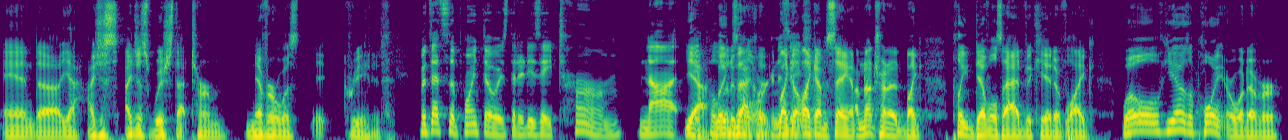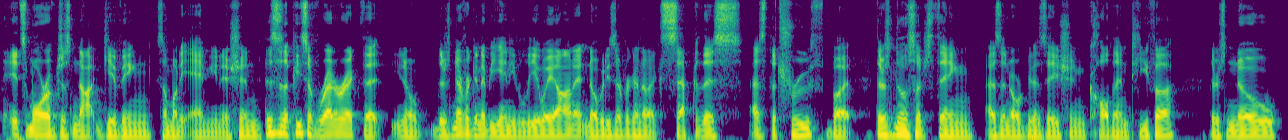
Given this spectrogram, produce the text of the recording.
and uh, yeah, I just I just wish that term never was created. But that's the point, though, is that it is a term, not Yeah, a political exactly. Like like I'm saying, I'm not trying to like play devil's advocate of like, well, he has a point or whatever. It's more of just not giving somebody ammunition. This is a piece of rhetoric that, you know, there's never going to be any leeway on it. Nobody's ever going to accept this as the truth, but there's no such thing as an organization called Antifa. There's no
